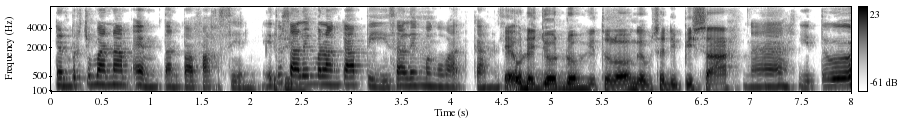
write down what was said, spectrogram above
dan percuma 6M tanpa vaksin. Itu Jadi- saling melengkapi, saling menguatkan. kayak udah jodoh gitu loh nggak bisa dipisah Nah, itu.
